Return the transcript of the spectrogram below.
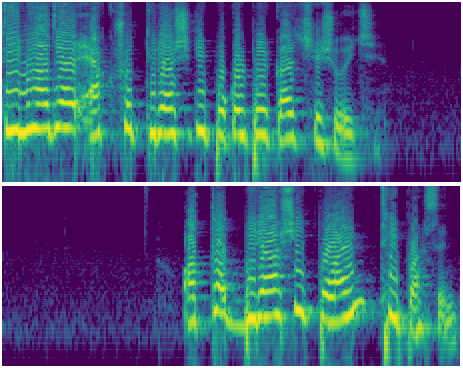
তিন হাজার একশো তিরাশিটি প্রকল্পের কাজ শেষ হয়েছে। অর্থাৎ বিরাশি পয়েন্ট থ্রি পার্সেন্ট।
